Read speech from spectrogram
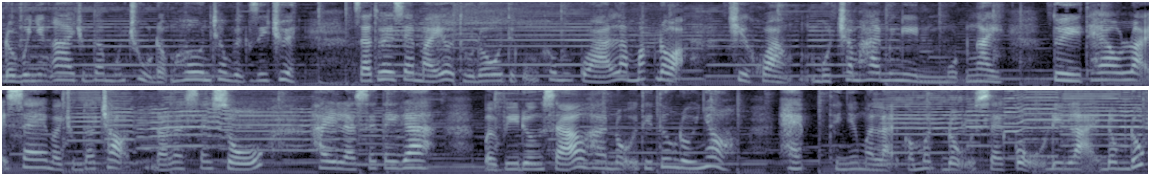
đối với những ai chúng ta muốn chủ động hơn trong việc di chuyển. Giá thuê xe máy ở thủ đô thì cũng không quá là mắc đâu ạ, chỉ khoảng 120.000 một ngày tùy theo loại xe mà chúng ta chọn, đó là xe số hay là xe tay ga. Bởi vì đường xá ở Hà Nội thì tương đối nhỏ, hẹp thế nhưng mà lại có mật độ xe cộ đi lại đông đúc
